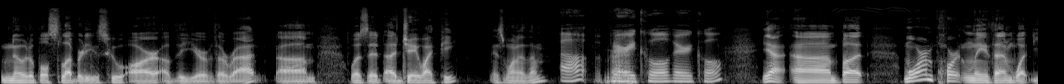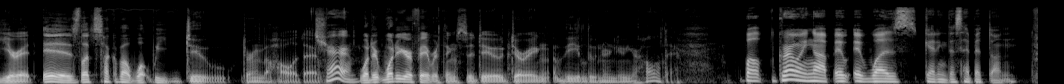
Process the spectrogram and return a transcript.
notable celebrities who are of the year of the rat. Um, was it uh, JYP? Is one of them. Oh, very cool. Very cool. Yeah, um, but more importantly than what year it is, let's talk about what we do during the holiday. Sure. What are, what are your favorite things to do during the Lunar New Year holiday? Well, growing up, it, it was getting the sebeton.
